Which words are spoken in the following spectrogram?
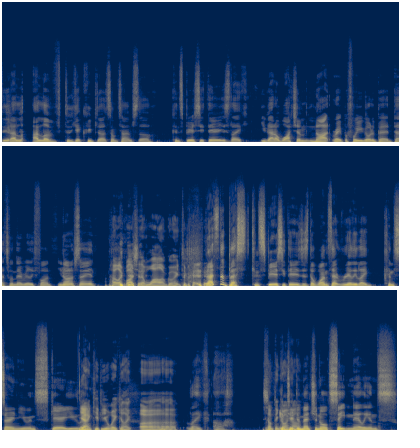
Dude, I, lo- I love to get creeped out sometimes though. Conspiracy theories, like you gotta watch them not right before you go to bed. That's when they're really fun. You know what I'm saying? I like watching them while I'm going to bed. That's the best conspiracy theories. Is the ones that really like concern you and scare you. Like, yeah, and keep you awake. You're like, uh, like uh, something like going on. interdimensional Satan aliens.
